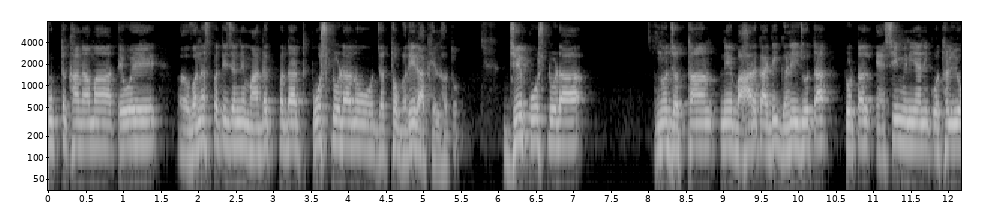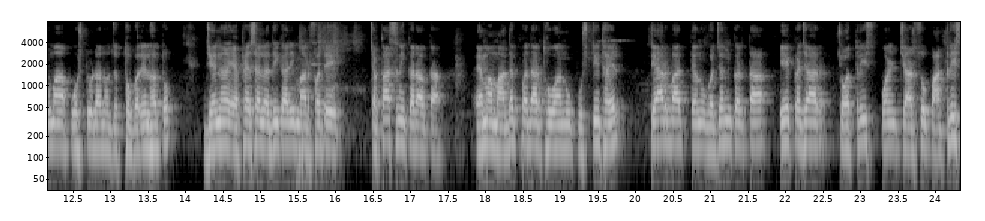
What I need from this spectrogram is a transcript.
ગુપ્તખાનામાં તેઓએ વનસ્પતિજન્ય માદક પદાર્થ પોસ્ટ ડોડાનો જથ્થો ભરી રાખેલ હતો. જે પોસ્ટ ડોડાનો જથ્થાને બહાર કાઢી ગણી જોતા ટોટલ એંસી મીણિયાની કોથળીઓમાં પોસ્ટ ડોડાનો જથ્થો ભરેલ હતો, જેને એફએસએલ અધિકારી મારફતે ચકાસણી કરાવતા એમાં માદક પદાર્થ હોવાનું પુષ્ટિ થયેલ. ત્યારબાદ તેનું વજન કરતાં એક હજાર ચોત્રીસ પોઈન્ટ ચારસો પાંત્રીસ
